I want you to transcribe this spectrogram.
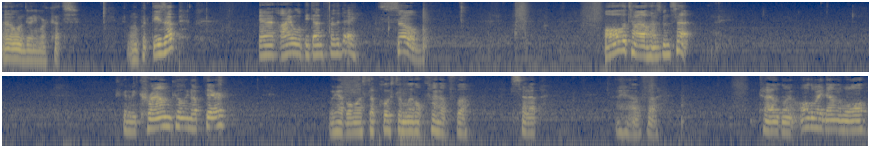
I don't want to do any more cuts. I'm going to put these up and I will be done for the day. So all the tile has been set going to be crown going up there we have almost a post and lintel kind of uh, setup. I have uh, tile going all the way down the wall.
